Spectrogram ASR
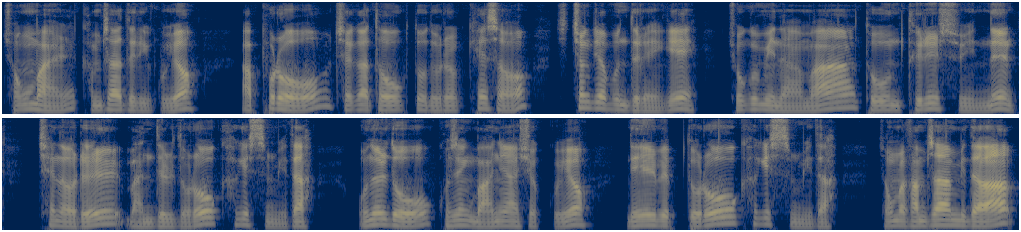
정말 감사드리고요. 앞으로 제가 더욱더 노력해서 시청자분들에게 조금이나마 도움 드릴 수 있는 채널을 만들도록 하겠습니다. 오늘도 고생 많이 하셨고요. 내일 뵙도록 하겠습니다. 정말 감사합니다.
